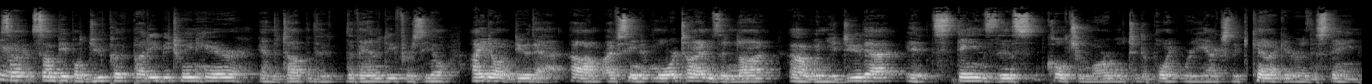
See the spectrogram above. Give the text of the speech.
some, some people do put putty between here and the top of the, the vanity for seal. I don't do that. Um, I've seen it more times than not. Uh, when you do that, it stains this culture marble to the point where you actually cannot get rid of the stain.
